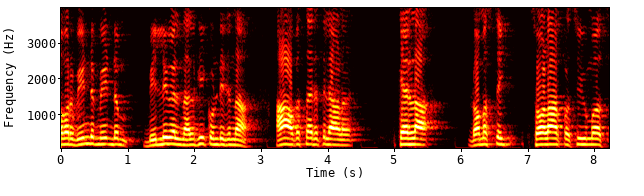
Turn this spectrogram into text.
അവർ വീണ്ടും വീണ്ടും ബില്ലുകൾ നൽകിക്കൊണ്ടിരുന്ന ആ അവസരത്തിലാണ് Kerala domestic solar prosumers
